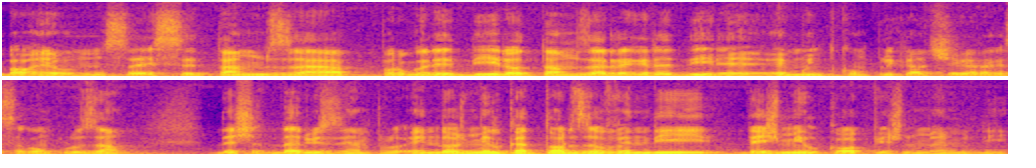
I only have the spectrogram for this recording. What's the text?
Bom, eu não sei se estamos a progredir ou estamos a regredir. É, é muito complicado chegar a essa conclusão. Deixa eu te dar o exemplo. Em 2014 eu vendi 10 mil cópias no mesmo dia.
